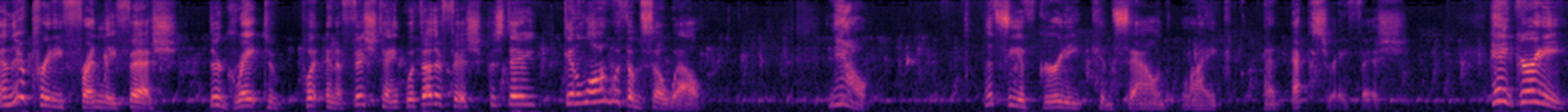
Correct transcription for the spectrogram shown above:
And they're pretty friendly fish. They're great to put in a fish tank with other fish because they get along with them so well. Now, let's see if Gerdy can sound like an x ray fish. Hey, Gerdy,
